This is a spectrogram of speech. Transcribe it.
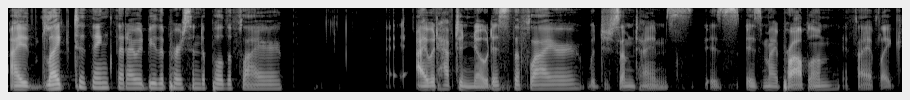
I'd like to think that I would be the person to pull the flyer. I would have to notice the flyer, which sometimes is is my problem if I have like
